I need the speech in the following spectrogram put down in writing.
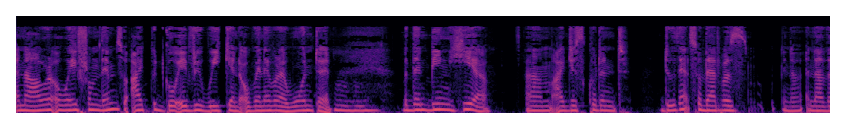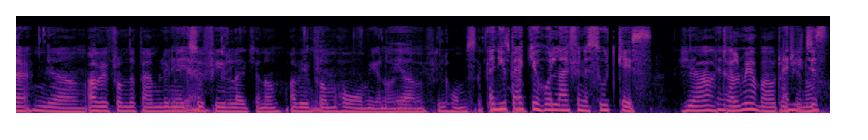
an hour away from them, so I could go every weekend or whenever I wanted. But then being here, um, I just couldn't do that. So that was, you know, another Yeah, away from the family makes Yeah. you feel like you know away from home. You know, yeah, feel homesick. and you stuff. pack your whole life in a suitcase. Yeah, you know, tell me about it. and you, know. just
